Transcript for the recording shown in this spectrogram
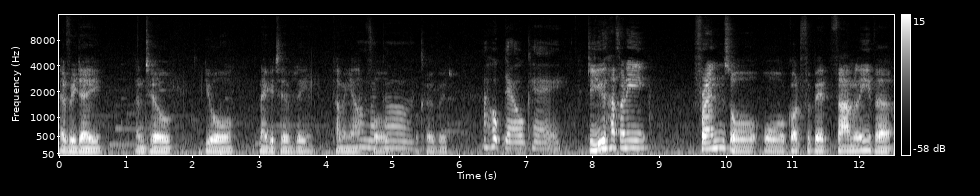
every day until you're negatively coming out Oh for, God. for COVID. I hope they're okay. Do you have any friends or, or God forbid family that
